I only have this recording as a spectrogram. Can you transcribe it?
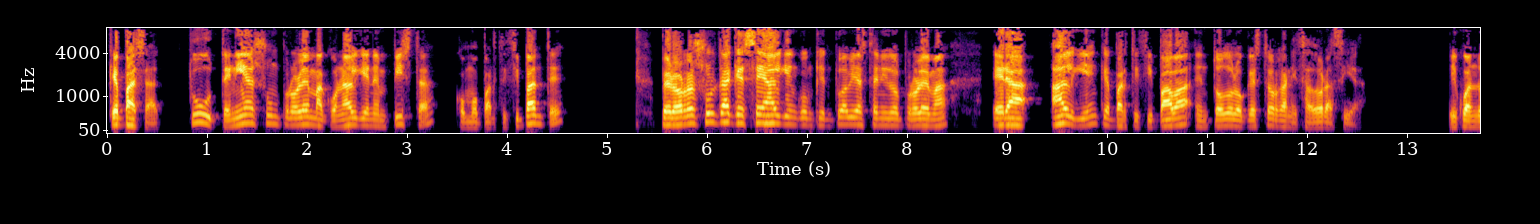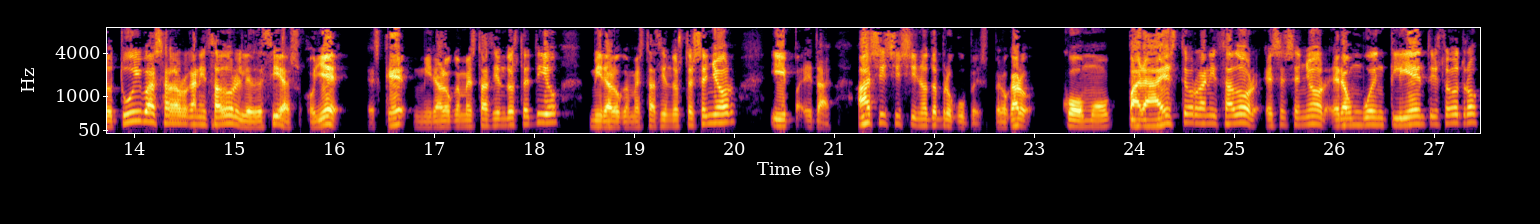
¿qué pasa? Tú tenías un problema con alguien en pista como participante, pero resulta que ese alguien con quien tú habías tenido el problema era alguien que participaba en todo lo que este organizador hacía. Y cuando tú ibas al organizador y le decías, oye, es que mira lo que me está haciendo este tío, mira lo que me está haciendo este señor y, tal. Ah, sí, sí, sí, no te preocupes. Pero claro, como para este organizador ese señor era un buen cliente y esto y otro,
